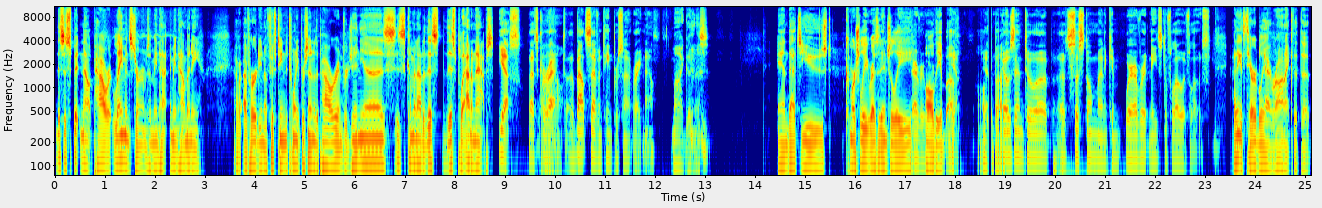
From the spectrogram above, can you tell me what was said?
this is spitting out power. Layman's terms. I mean, how, I mean, how many? I've, I've heard you know, fifteen to twenty percent of the power in Virginia is, is coming out of this this play out of NAPS. Yes, that's Wow. correct. About 17% right now. My goodness. and that's used commercially, residentially, Everywhere. all the above. Yeah. All Yeah, the above. It goes into a, a system and it can wherever it needs to flow, it flows. I think it's terribly ironic that the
